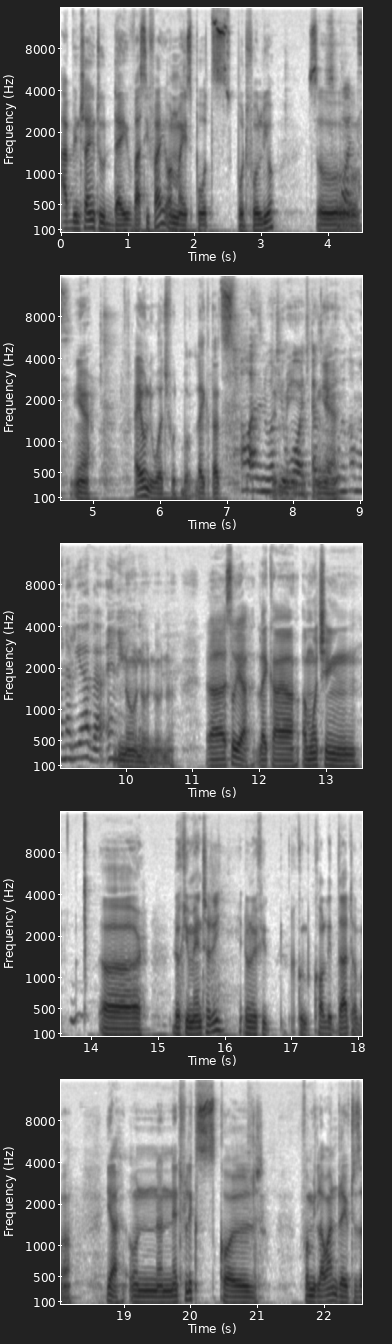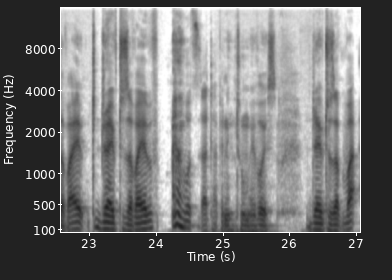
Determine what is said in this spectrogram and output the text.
I've been trying to diversify on my sports portfolio. So Sports? yeah, I only watch football. Like that's Oh, as in what you watch. I was thing, yeah. like, umekuwa mwanariadha. No, no, no, no. Uh, so yeah, like uh, I'm watching a documentary. I don't know if you could call it that. Uh, yeah, on Netflix called Formula One Drive to Survive. Drive to Survive. What's that happening to my voice? Drive to Survive.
